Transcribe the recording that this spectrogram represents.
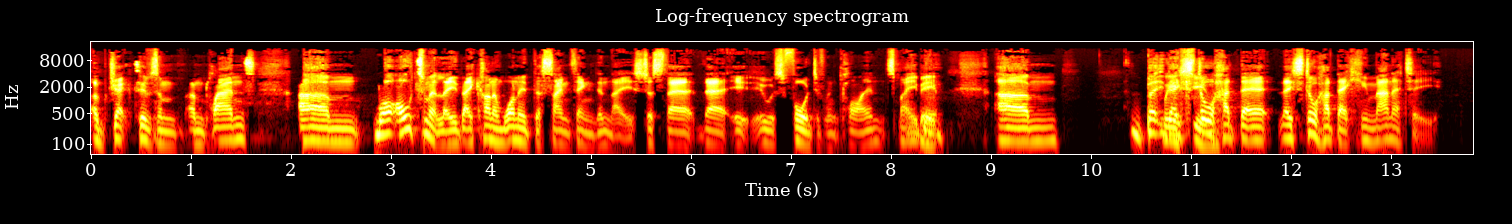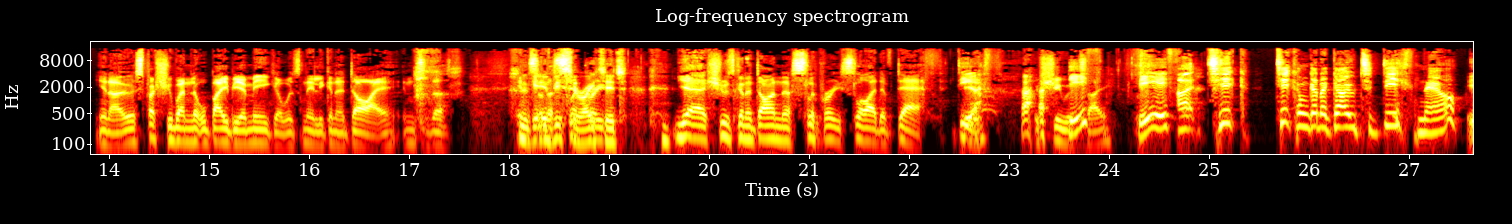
objectives and, and plans. Um, well, ultimately, they kind of wanted the same thing, didn't they? It's just that that it, it was four different clients, maybe. Um, but We they assume. still had their they still had their humanity, you know. Especially when little baby Omega was nearly going to die into the into get the slippery- yeah, she was going to die in a slippery slide of death. Death, as she would Death? say. Death. Uh, tick, tick, I'm going to go to death now.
